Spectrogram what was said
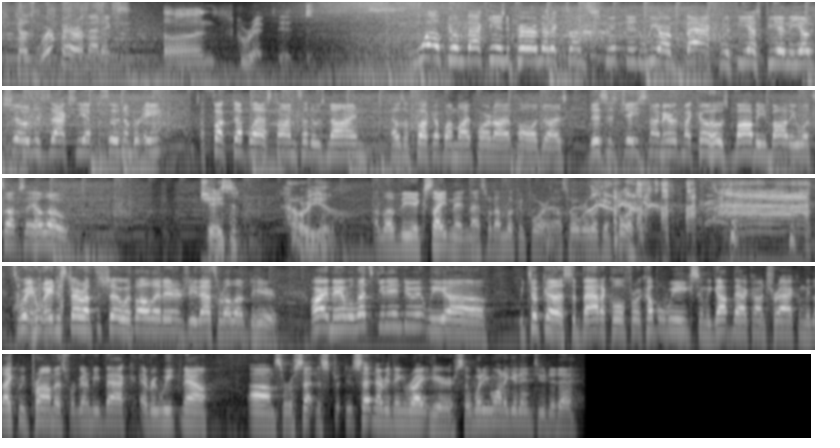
Because we're paramedics. Unscripted. Welcome back into Paramedics Unscripted. We are back with the ESPN The Oat Show. This is actually episode number eight. I fucked up last time, said it was nine. That was a fuck up on my part. I apologize. This is Jason. I'm here with my co host, Bobby. Bobby, what's up? Say hello. Jason, how are you? I love the excitement, and that's what I'm looking for. That's what we're looking for. it's way, way to start off the show with all that energy. That's what I love to hear. All right, man. Well, let's get into it. We uh we took a sabbatical for a couple weeks, and we got back on track. And we, like we promised, we're going to be back every week now. Um, so we're setting the, setting everything right here. So what do you want to get into today?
